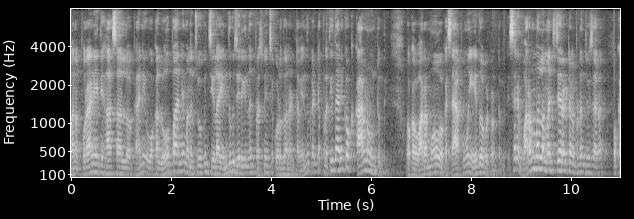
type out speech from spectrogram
మన పురాణ ఇతిహాసాల్లో కానీ ఒక లోపాన్ని మనం చూపించి ఇలా ఎందుకు జరిగిందని ప్రశ్నించకూడదు అని అంటాం. ఎందుకంటే ప్రతిదానికి ఒక కారణం ఉంటుంది. ఒక వరమో ఒక శాపమో ఏదో ఒకటి ఉంటుంది. సరే వరం వల్ల మంచి జరగటం ఎప్పుడైనా చూసారా? ఒక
